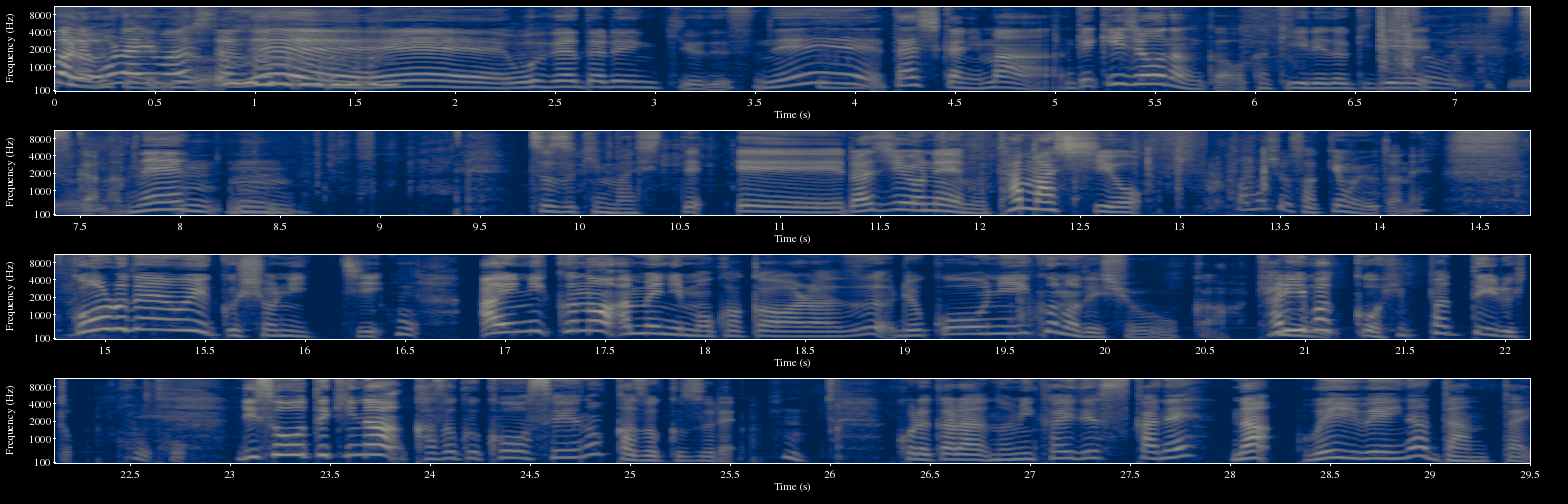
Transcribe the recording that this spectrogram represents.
張れもらいましたね。ええ大型連休ですね、確かにまあ劇場なんかは書き入れ時ですからね。うんうん。続きまして、えーラジオネームたましお。さっきも言ったね。ゴールデンウィーク初日。あいにくの雨にもかかわらず旅行に行くのでしょうか。キャリーバッグを引っ張っている人、ほうほう。理想的な家族構成の家族連れ、うん。これから飲み会ですかね。なウェイウェイな団体。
